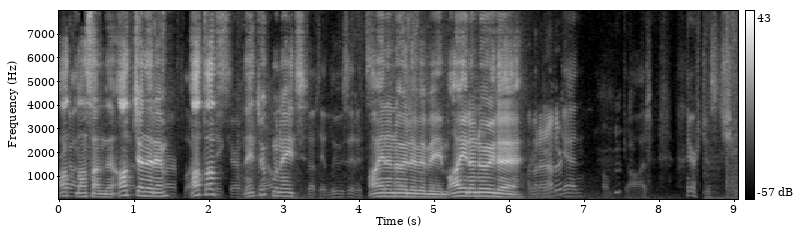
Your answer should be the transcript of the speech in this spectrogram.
They At got lan sen de. At Caner'im. At at. Nate yok mu Nate? So if they lose it, it's Aynen öyle bebeğim. Aynen öyle. How about another? Again. Oh my god. They're just chewing.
